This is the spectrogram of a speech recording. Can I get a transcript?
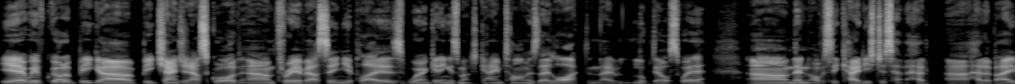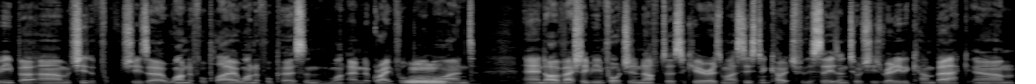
Yeah, we've got a big, uh, big change in our squad. Um, three of our senior players weren't getting as much game time as they liked, and they looked elsewhere. Um, then obviously Katie's just had uh, had a baby, but um, she, she's a wonderful player, wonderful person, and a great football mm. mind and I've actually been fortunate enough to secure her as my assistant coach for this season until she's ready to come back. Um,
